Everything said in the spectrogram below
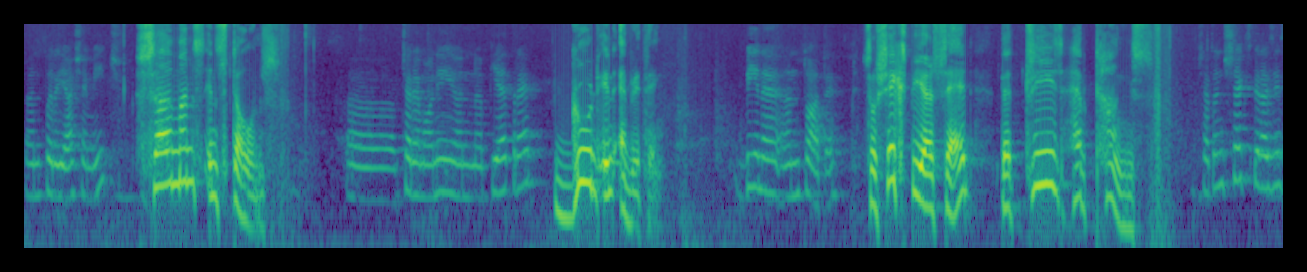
în pârâiașe mici, sermons in stones, uh, ceremonii în pietre, good in everything. bine în toate. So Shakespeare said that trees have tongues, Și atunci Shakespeare a zis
